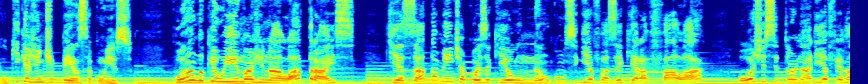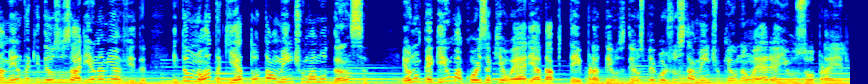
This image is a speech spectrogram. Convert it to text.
o que, que a gente pensa com isso? Quando que eu ia imaginar lá atrás que exatamente a coisa que eu não conseguia fazer, que era falar, hoje se tornaria a ferramenta que Deus usaria na minha vida. Então nota que é totalmente uma mudança. Eu não peguei uma coisa que eu era e adaptei para Deus. Deus pegou justamente o que eu não era e usou para ele.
